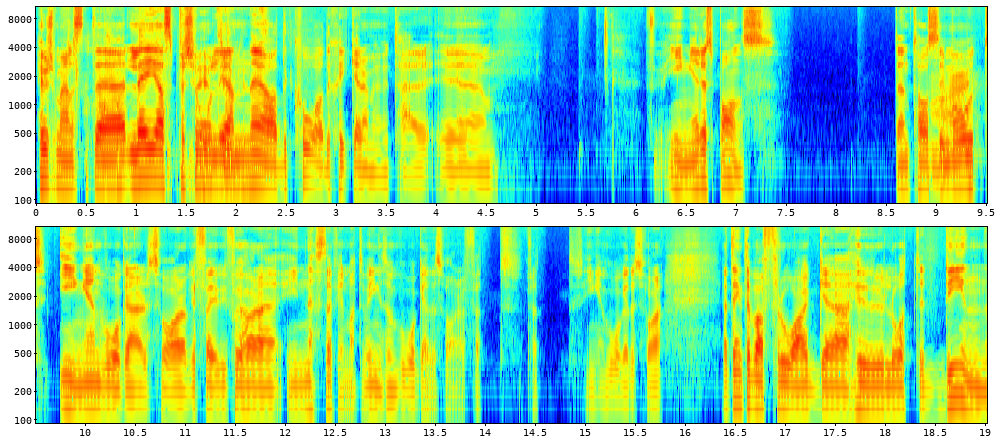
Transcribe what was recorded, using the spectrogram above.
Hur som helst, eh, Leias personliga nödkod skickar de ut här. Eh, ingen respons. Den tas Nej. emot, ingen vågar svara. Vi får, vi får höra i nästa film att det var ingen som vågade svara för att, för att ingen vågade svara. Jag tänkte bara fråga, hur låter din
